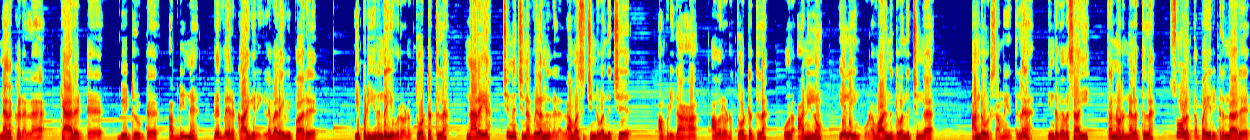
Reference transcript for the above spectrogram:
நிலக்கடலை கேரட்டு பீட்ரூட்டு அப்படின்னு வெவ்வேறு காய்கறிகளை விளைவிப்பாரு. இப்படி இருந்த இவரோட தோட்டத்துல நிறைய சின்ன சின்ன விலங்குகள் எல்லாம் வசிச்சுண்டு வந்துச்சு. அப்படிதான் அவரோட தோட்டத்துல ஒரு அணிலும் எலியும் கூட வாழ்ந்துட்டு வந்துச்சுங்க. அந்த ஒரு சமயத்துல இந்த விவசாயி தன்னோட நிலத்துல சோளத்தை பயிரிட்டு இருந்தாரு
